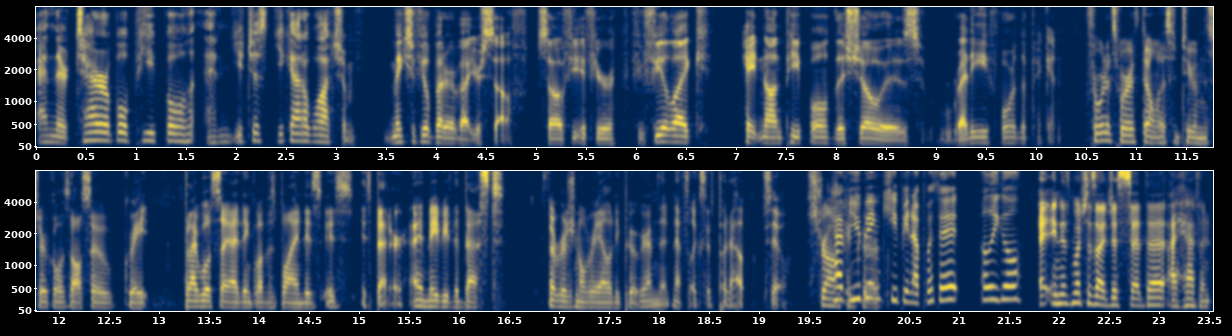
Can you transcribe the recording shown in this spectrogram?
And they're terrible people, and you just you gotta watch them. It makes you feel better about yourself. So if you if you're if you feel like hating on people, this show is ready for the picking for what it's worth, don't listen to him. The Circle is also great, but I will say I think Love Is Blind is is is better and maybe the best original reality program that Netflix has put out. So strong. Have you been keeping up with it, Illeagle? In as much as I just said that, I haven't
